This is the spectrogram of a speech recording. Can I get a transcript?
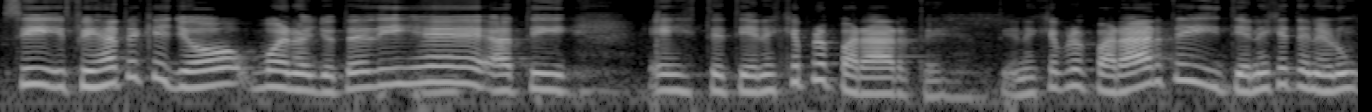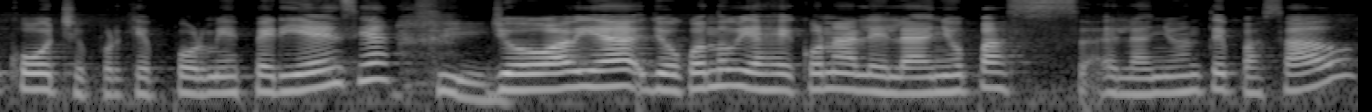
Sí, fíjate que yo, bueno, yo te dije a ti, este, tienes que prepararte, tienes que prepararte y tienes que tener un coche, porque por mi experiencia, Sí. yo había, yo cuando viajé con Ale el año pas, el año antepasado,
